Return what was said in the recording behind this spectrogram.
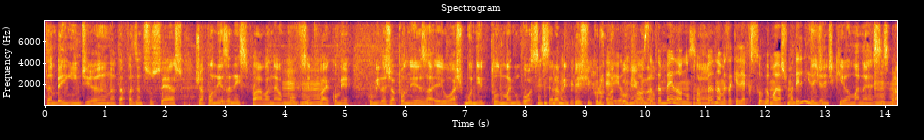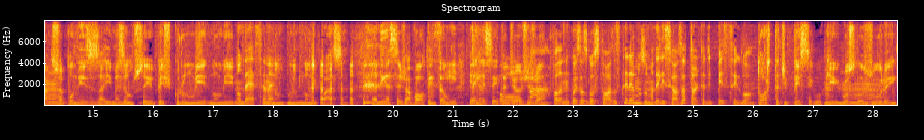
também indiana tá fazendo sucesso. Japonesa nem se fala, né? O Uhum. povo sempre vai comer comida japonesa. Eu acho bonito tudo, mas não gosto, sinceramente. Peixe cru não É, é comigo, não gosto também, não. Não sou Ah. fã, não, mas aquele yakisoba eu acho uma delícia. Tem gente que ama, né? Esses Uhum. pratos japoneses aí, mas eu não sei, o peixe cru não me. Não, me, Não desce, né? Não, não- me passa. Aninha, você já volta então? Sim, Tem eu- receita de hoje Opa, já? Falando em coisas gostosas, teremos uma deliciosa torta de pêssego. Torta de pêssego, que Uhum. gostosura, hein?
